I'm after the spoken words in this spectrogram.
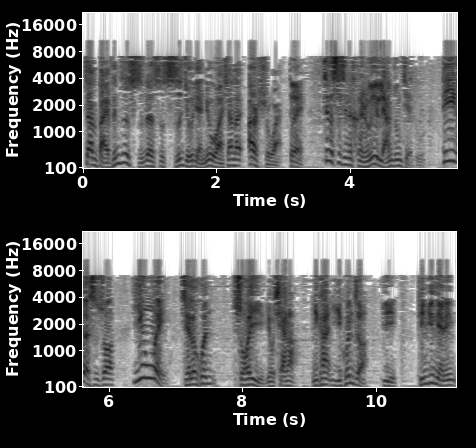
占百分之十的是十九点六万，相当于二十万。对这个事情呢，很容易两种解读。第一个是说，因为结了婚，所以有钱了。你看，已婚者比。平均年龄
